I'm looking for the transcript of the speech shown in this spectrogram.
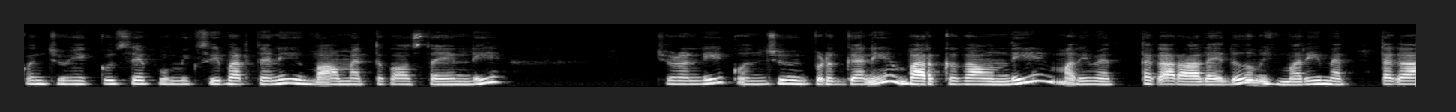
కొంచెం ఎక్కువసేపు మిక్సీ పడితేనే బాగా మెత్తగా వస్తాయండి. చూడండి కొంచెం ఇప్పుడు కానీ బరకగా ఉంది. మరీ మెత్తగా రాలేదు. మీకు మరీ మెత్తగా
